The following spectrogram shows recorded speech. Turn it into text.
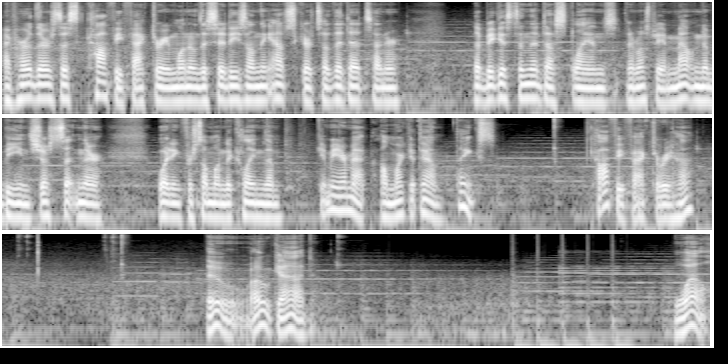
I've heard there's this coffee factory in one of the cities on the outskirts of the dead center. The biggest in the Dustlands. There must be a mountain of beans just sitting there, waiting for someone to claim them. Give me your map. I'll mark it down. Thanks. Coffee factory, huh? Ooh, oh god. Well,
